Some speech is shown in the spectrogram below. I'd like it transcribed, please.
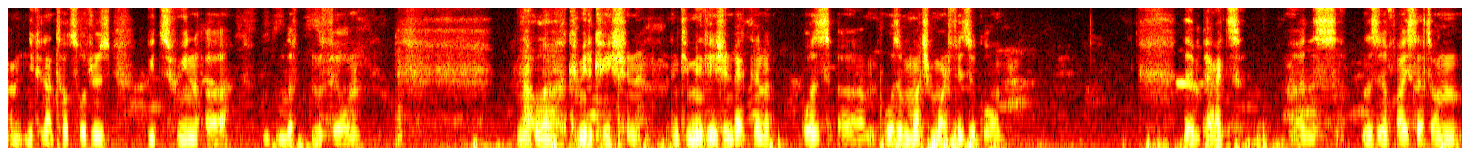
um, you cannot tell soldiers between uh, the, the field. Not a lot of communication, and communication back then was um, was much more physical. The impact uh, this this device left on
